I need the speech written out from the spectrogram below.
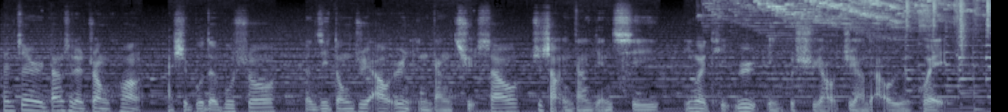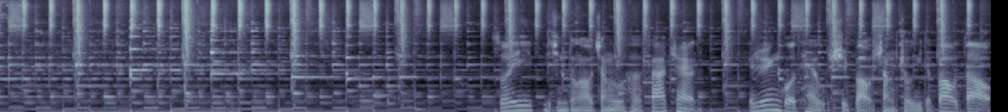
但鉴于当前的状况，还是不得不说，本季冬季奥运应当取消，至少应当延期，因为体育并不需要这样的奥运会。所以，北京冬奥将如何发展？根据英国《泰晤士报》上周一的报道，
